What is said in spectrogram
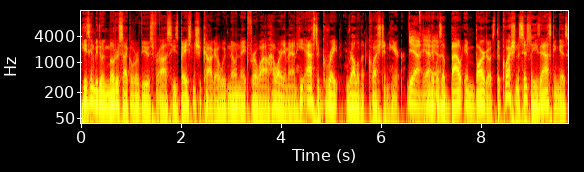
He's going to be doing motorcycle reviews for us. He's based in Chicago. We've known Nate for a while. How are you, man? He asked a great, relevant question here. Yeah, yeah, and it yeah. was about embargoes. The question essentially he's asking is.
